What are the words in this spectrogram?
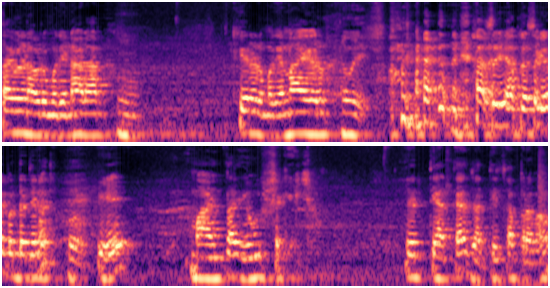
तामिळनाडूमध्ये नाडार. केरळमध्ये नायर. होय. असं हे आपल्या सगळ्या पद्धतीनं हो. हे मांडता येऊ शकेल. हे त्या त्या जातीचा प्रभाव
